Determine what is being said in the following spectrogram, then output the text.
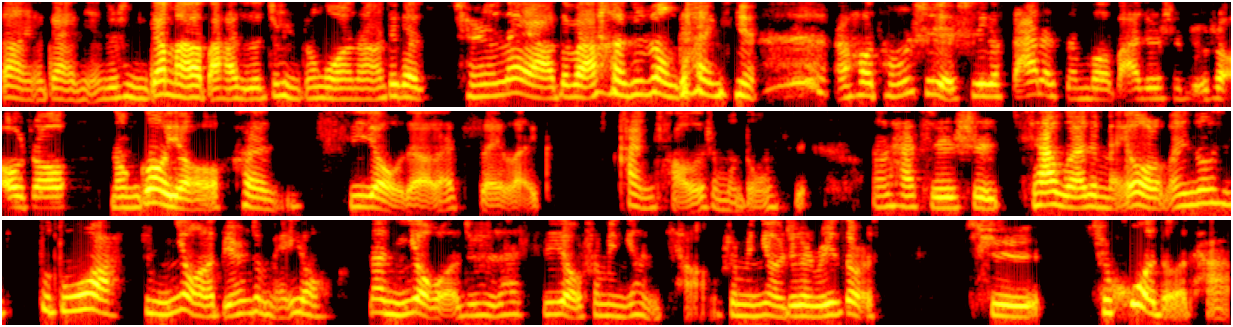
这样一个概念。就是你干嘛要把它觉得就是你中国呢？这个全人类啊，对吧？就这种概念。然后同时也是一个 status symbol 吧，就是比如说欧洲。能够有很稀有的，let's say like 汉朝的什么东西，那它其实是其他国家就没有了嘛？那东西不多啊，就你有了，别人就没有。那你有了，就是它稀有，说明你很强，说明你有这个 resource 去去获得它，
